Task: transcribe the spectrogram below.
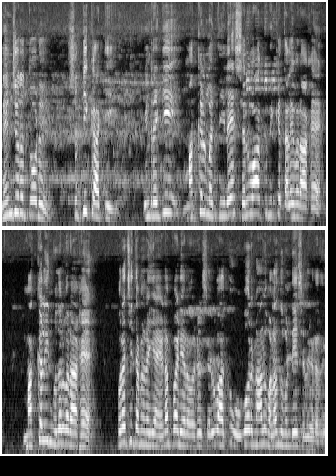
நெஞ்சுரத்தோடு சுட்டிக்காட்டி இன்றைக்கு மக்கள் மத்தியிலே செல்வாக்கு மிக்க தலைவராக மக்களின் முதல்வராக புரட்சி தமிழர் எடப்பாடியார் அவர்கள் செல்வாக்கு ஒவ்வொரு நாளும் வளர்ந்து கொண்டே செல்கிறது.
